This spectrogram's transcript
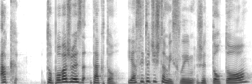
ak to považuje za, takto, ja si totiž to myslím, že toto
